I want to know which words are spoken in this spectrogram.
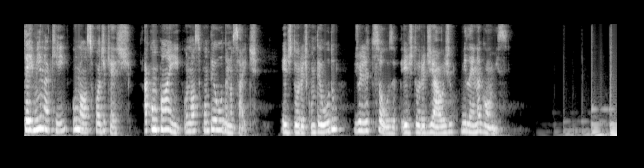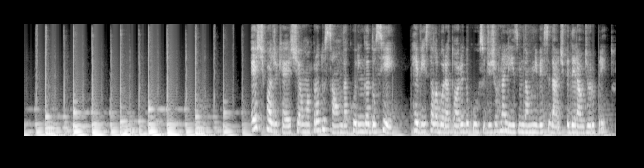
Termina aqui o nosso podcast. Acompanhe o nosso conteúdo no site. Editora de conteúdo, Júlia Souza. Editora de áudio, Milena Gomes. Este podcast é uma produção da Coringa Dossier, revista laboratório do curso de jornalismo da Universidade Federal de Ouro Preto.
